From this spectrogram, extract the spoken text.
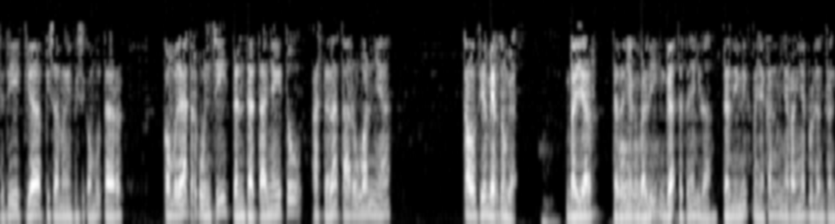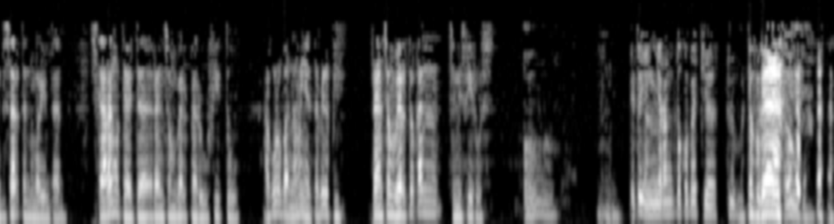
Jadi dia bisa menginfeksi komputer. Komputernya terkunci dan datanya itu adalah taruhannya. Kalau dia bayar atau enggak? Bayar datanya Oh. kembali enggak datanya hilang. Dan ini kebanyakan menyerangnya perusahaan-perusahaan besar dan pemerintahan. Sekarang udah ada ransomware baru V2 aku lupa namanya tapi lebih ransomware itu kan jenis virus. Oh, Hmm. itu yang nyerang Tokopedia dulu oh bukan. Oh, bukan.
